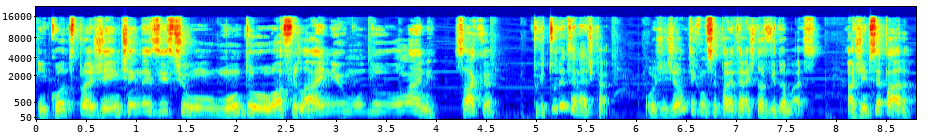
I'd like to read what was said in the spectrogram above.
Enquanto pra gente ainda existe um mundo offline e um mundo online. Saca? Porque tudo é internet, cara. Hoje em dia não tem como separar a internet da vida mais. A gente separa.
